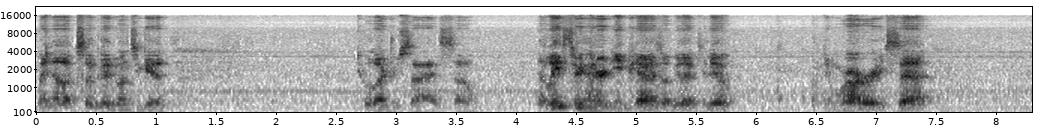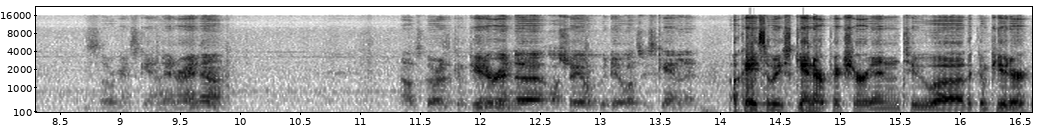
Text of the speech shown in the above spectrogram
Might not look so good once you get it to a larger size. So at least 300 DPI is what we like to do. And we're already set. So we're going to scan it in right now. Let's go to the computer and uh, I'll show you what we do once we scan it in. Okay, so we've scanned our picture into uh, the computer.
